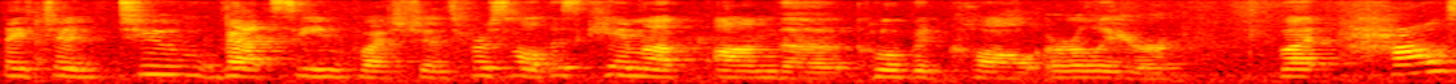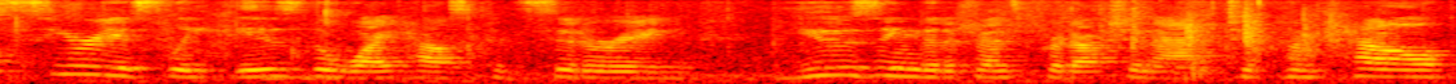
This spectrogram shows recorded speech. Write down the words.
Thanks, Jen. Two vaccine questions. First of all, this came up on the COVID call earlier, but how seriously is the White House considering using the Defense Production Act to compel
